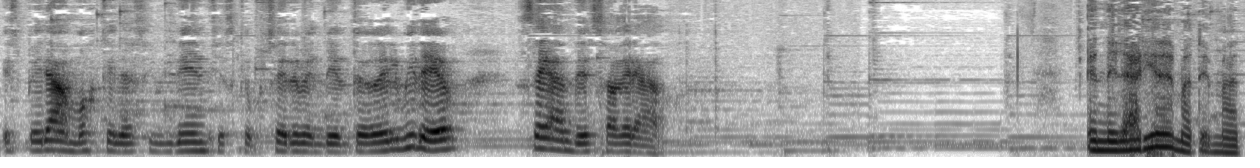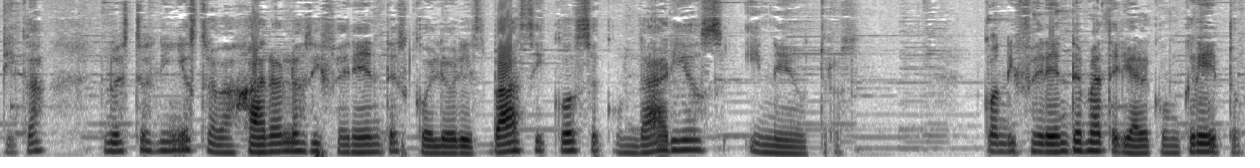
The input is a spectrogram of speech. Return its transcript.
Esperamos que las evidencias que observen dentro del video sean de su agrado. En el área de matemática, nuestros niños trabajaron los diferentes colores básicos, secundarios y neutros, con diferente material concreto,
